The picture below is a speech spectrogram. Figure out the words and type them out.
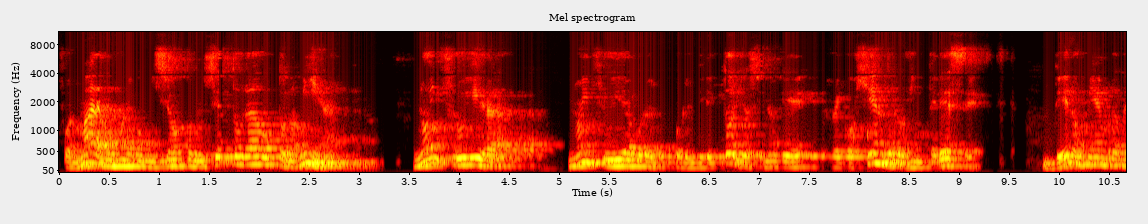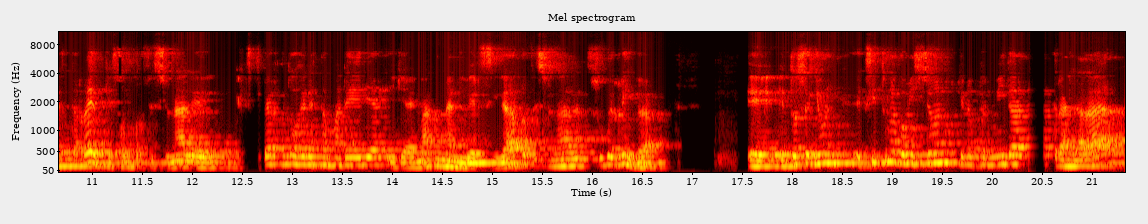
formáramos una comisión con un cierto grado de autonomía, no influida, no influida por el, por el directorio, sino que recogiendo los intereses de los miembros de esta red, que son profesionales expertos en estas materias y que además de una diversidad profesional súper rica. Eh, entonces, existe una comisión que nos permita trasladar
